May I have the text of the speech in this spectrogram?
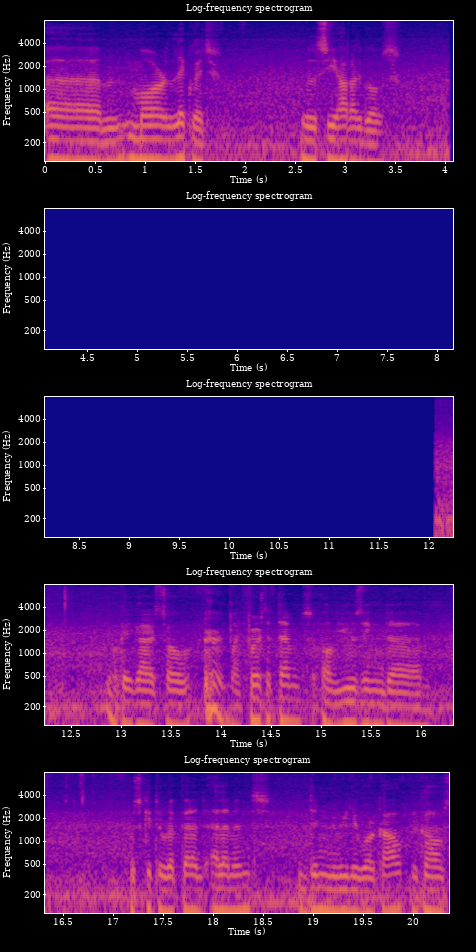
um, more liquid. We'll see how that goes. Okay guys so my first attempt of using the mosquito repellent element didn't really work out because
